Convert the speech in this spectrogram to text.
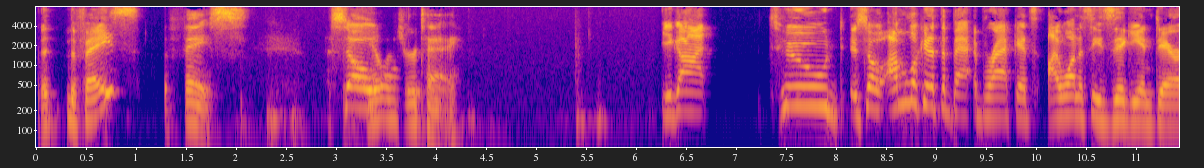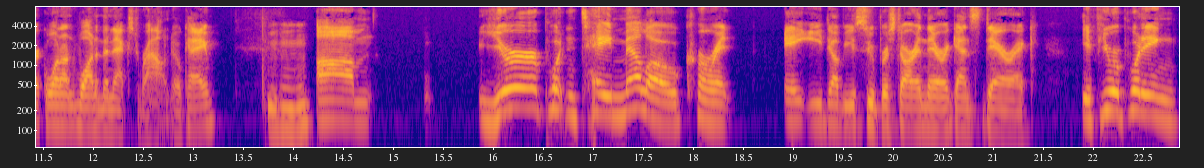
The, the face? The face. So Dillinger Tay. you got two. So I'm looking at the ba- brackets. I want to see Ziggy and Derek one on one in the next round. Okay. Mm-hmm. Um, you're putting Tay Melo, current AEW superstar, in there against Derek. If you were putting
